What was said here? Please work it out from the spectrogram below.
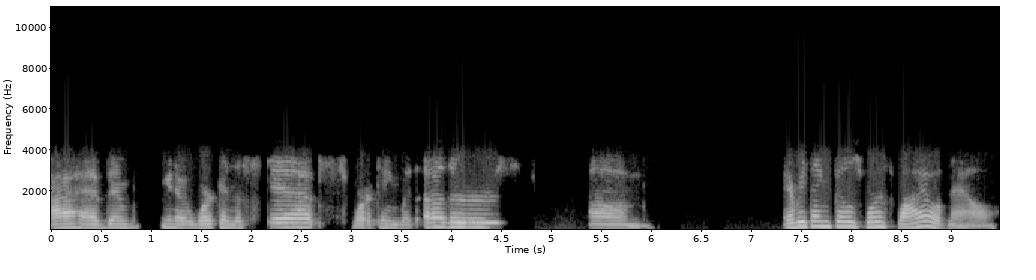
I have been, you know, working the steps, working with others, um, everything feels worthwhile now.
